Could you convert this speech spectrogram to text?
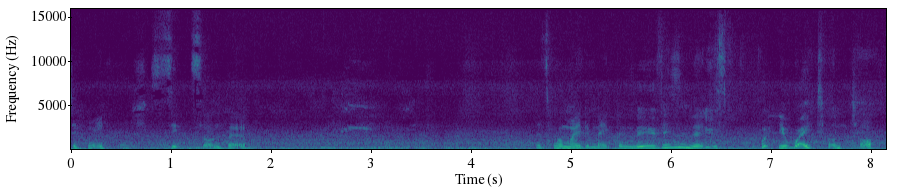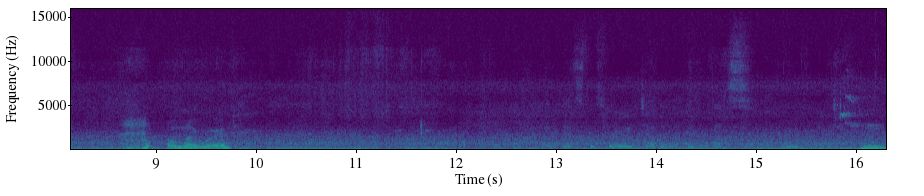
doing? She sits on her that's one way to make them move, isn't it? Just put your weight on top. Oh my word. I think that's to throw each other under the bus. Hmm.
